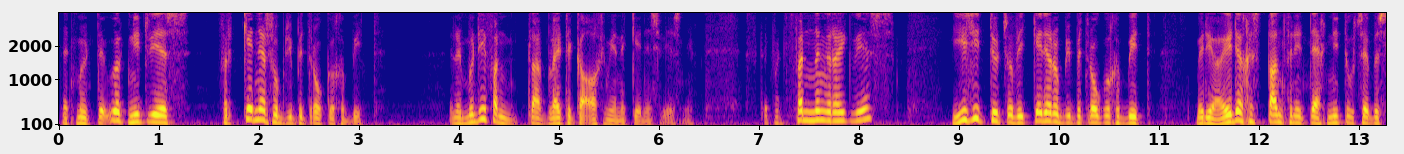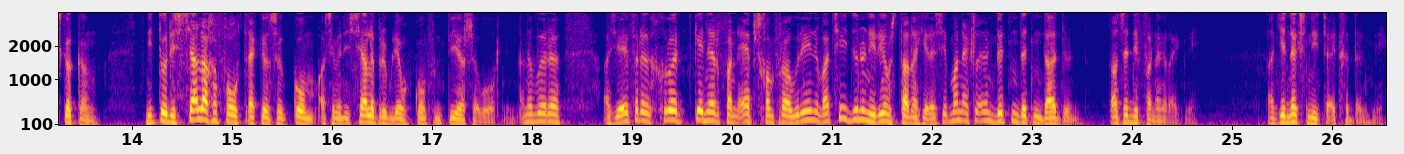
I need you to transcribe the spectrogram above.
Dit moet ook nuut wees vir kenners op die betrokke gebied. En dit moet nie van klaarblyklike algemene kennis wees nie. Dit moet vindingryk wees. Hier is die toets of die kenner op die betrokke gebied met die huidige stand van die tegniek tot sy beskikking nie tot dieselfde gevolgtrekking sou kom as hy met dieselfde probleem gekonfronteer sou word nie. In ander woorde, as jy vir 'n groot kenner van apps gaan vra, "Hoerie, wat sê jy doen in hierdie omstandighede?" sê man, "Ek sal dit en dit en dat doen." Dan is dit nie vindingryk nie. Dan jy niks nuuts uitgedink nie.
